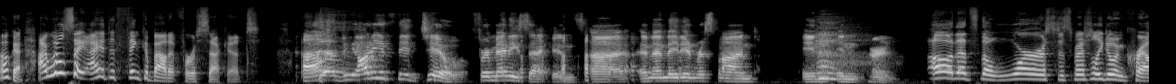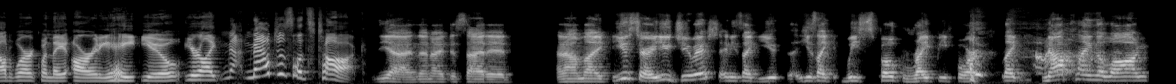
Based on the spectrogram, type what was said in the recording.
Okay, I will say I had to think about it for a second. Uh, Uh, the audience did too for many seconds, uh, and then they didn't respond in in turn. Oh, that's the worst, especially doing crowd work when they already hate you. You're like, now just let's talk. Yeah, and then I decided, and I'm like, "You sir, are you Jewish?" And he's like, "You." He's like, "We spoke right before, like not playing along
